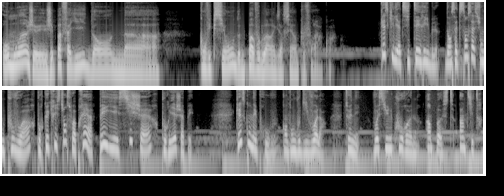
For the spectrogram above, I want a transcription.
au moins, j'ai pas failli dans ma conviction de ne pas vouloir exercer un pouvoir, quoi. Qu'est-ce qu'il y a de si terrible dans cette sensation de pouvoir pour que Christian soit prêt à payer si cher pour y échapper? Qu'est-ce qu'on éprouve quand on vous dit voilà, tenez, voici une couronne, un poste, un titre,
